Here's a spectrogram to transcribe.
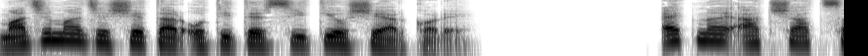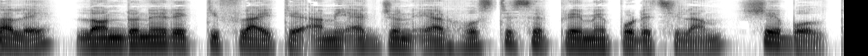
মাঝে মাঝে সে তার অতীতের স্মৃতিও শেয়ার করে। এক নয় আট সাত সালে লন্ডনের একটি ফ্লাইটে আমি একজন এয়ার হোস্টেসের প্রেমে পড়েছিলাম, সে বলত,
